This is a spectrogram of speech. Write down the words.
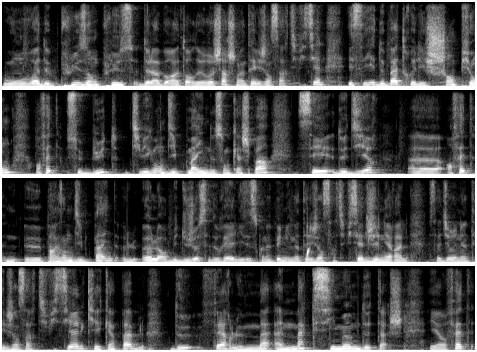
où on voit de plus en plus de laboratoires de recherche en intelligence artificielle essayer de battre les champions. En fait, ce but, typiquement, DeepMind ne s'en cache pas, c'est de dire euh, en fait, euh, par exemple, DeepMind, leur but du jeu, c'est de réaliser ce qu'on appelle une intelligence artificielle générale, c'est-à-dire une intelligence artificielle qui est capable de faire le un maximum de tâches. Et en fait,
